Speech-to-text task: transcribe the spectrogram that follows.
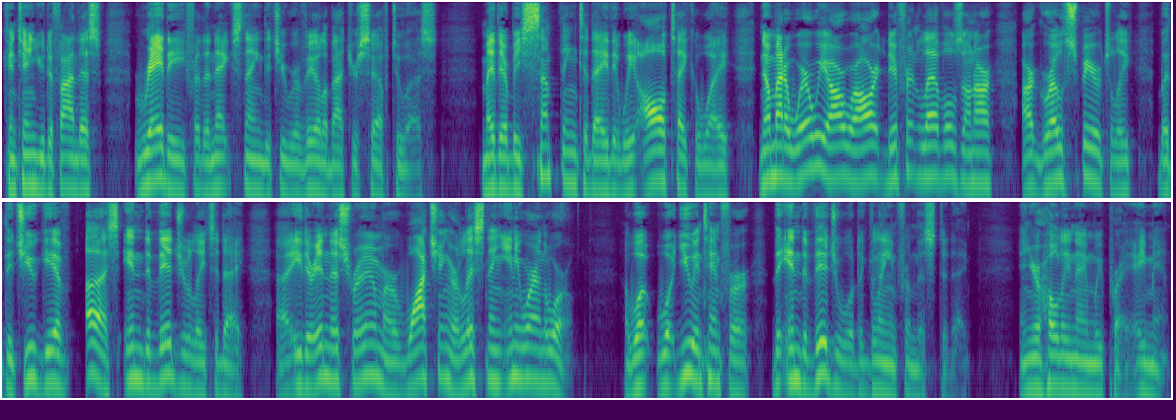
continue to find us ready for the next thing that you reveal about yourself to us. May there be something today that we all take away, no matter where we are, we're all at different levels on our, our growth spiritually, but that you give us individually today, uh, either in this room or watching or listening anywhere in the world, uh, what, what you intend for the individual to glean from this today. In your holy name we pray. Amen.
